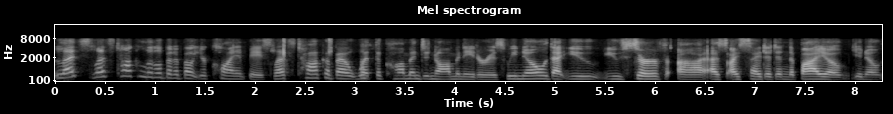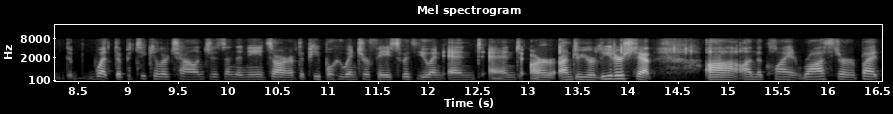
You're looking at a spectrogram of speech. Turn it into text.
let's let's talk a little bit about your client base. Let's talk about what the common denominator is. We know that you you serve uh, as i cited in the bio you know what the particular challenges and the needs are of the people who interface with you and and and are under your leadership uh, on the client roster. But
